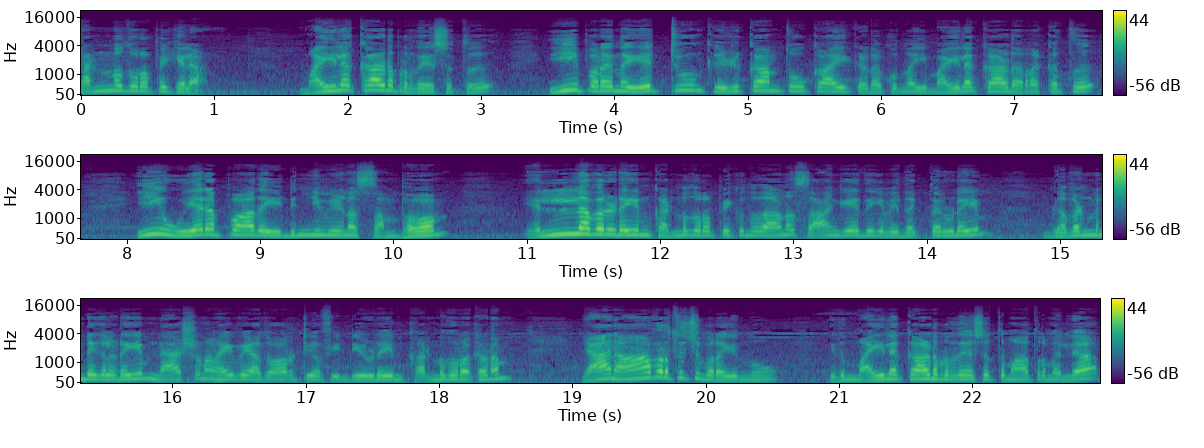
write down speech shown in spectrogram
കണ്ണു തുറപ്പിക്കലാണ്. മൈലക്കാട് പ്രദേശത്ത് ഈ പറയുന്ന ഏറ്റവും കിഴുക്കാം തൂക്കായി കിടക്കുന്ന ഈ മൈലക്കാട് ഇറക്കത്ത് ഈ ഉയരപ്പാത ഇടിഞ്ഞു വീണ സംഭവം എല്ലാവരുടെയും കണ്ണു തുറപ്പിക്കുന്നതാണ് സാങ്കേതിക വിദഗ്ധരുടെയും ഗവൺമെന്റുകളുടെയും നാഷണൽ ഹൈവേ അതോറിറ്റി ഓഫ് ഇന്ത്യയുടെയും കണ്ണു തുറക്കണം. ഞാൻ ആവർത്തിച്ചു പറയുന്നു ഇത് മൈലക്കാട് പ്രദേശത്ത് മാത്രമല്ല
